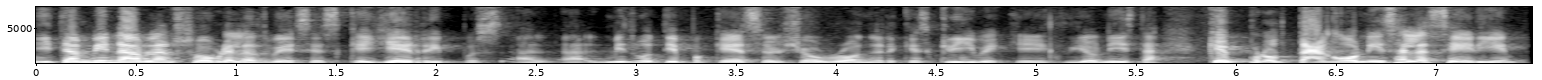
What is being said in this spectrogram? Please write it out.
Y también hablan sobre las veces que Jerry, pues al, mismo tiempo que es el showrunner, que escribe, que es guionista, que protagoniza la serie,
